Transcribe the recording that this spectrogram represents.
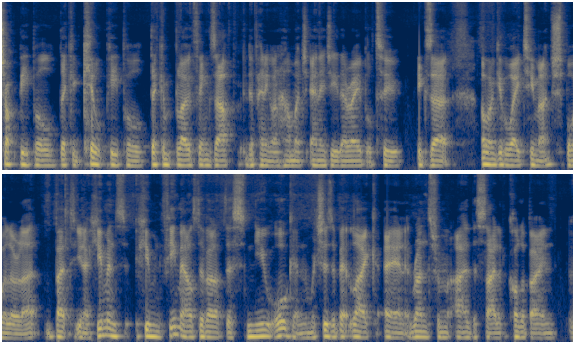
shock people, they can kill people, they can blow things up depending on how much energy they're able to exert. I won't give away too much, spoiler alert, but you know, humans human females develop this new organ which is a bit like and it runs from either side of the collarbone, a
